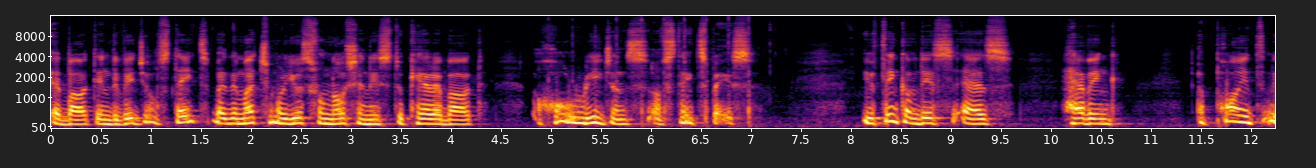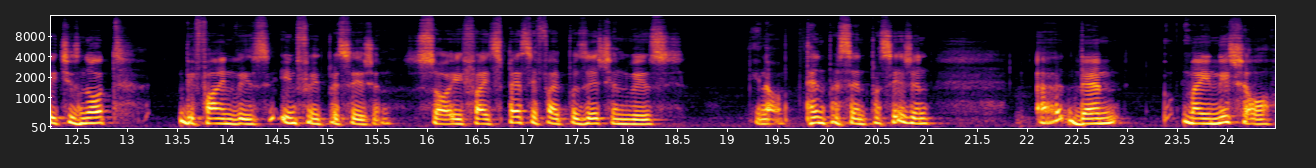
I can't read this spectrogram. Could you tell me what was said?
about individual states, but the much more useful notion is to care about whole regions of state space. You think of this as having a point which is not defined with infinite precision. So if I specify position with, you know, 10% precision, uh, then my initial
